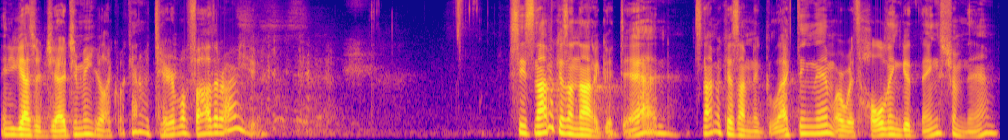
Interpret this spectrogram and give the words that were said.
And you guys are judging me. You're like, what kind of a terrible father are you? See, it's not because I'm not a good dad. It's not because I'm neglecting them or withholding good things from them.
